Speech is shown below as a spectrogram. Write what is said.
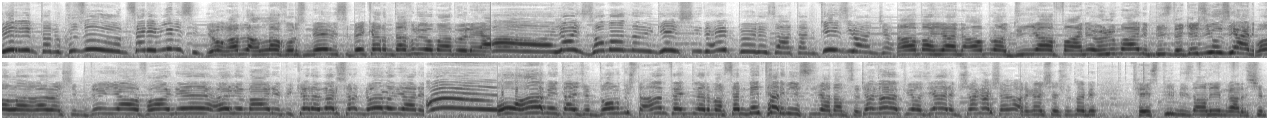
veririm tabii kuzum. Sen evli misin? Yok abla Allah korusun. Ne evlisi? Bekarım takılıyorum ha böyle ya. Aa ya zamanların gençliği de hep böyle zaten. Geziyor anca. Ama yani abla dünya fani ölüm ani. Biz de geziyoruz yani. Vallahi kardeşim dünya fani ölüm ani. Bir kere versen ne olur yani? Aa! Oha Betaycım dolmuş da hanımefendiler var. Sen ne terbiyesiz bir adamsın. Şaka yapıyoruz yani şaka şaka. Arkadaşlar şurada bir tespihimizi alayım kardeşim.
